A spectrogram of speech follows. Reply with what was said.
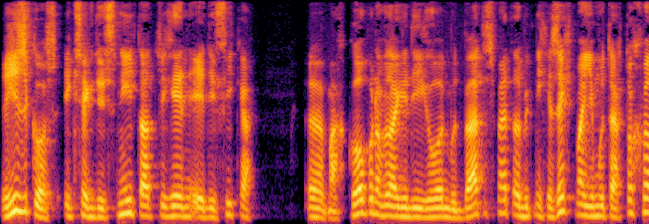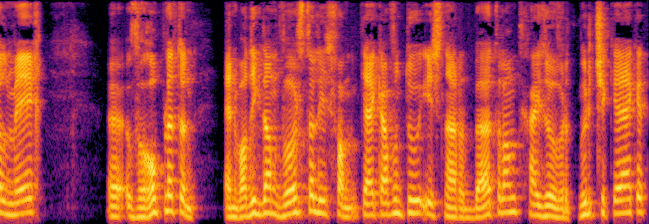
risico's. Ik zeg dus niet dat je geen edifica uh, mag kopen of dat je die gewoon moet buitensmijten. Dat heb ik niet gezegd, maar je moet daar toch wel meer uh, voor opletten. En wat ik dan voorstel is van, kijk af en toe eens naar het buitenland, ga eens over het muurtje kijken,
